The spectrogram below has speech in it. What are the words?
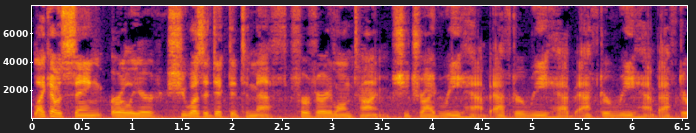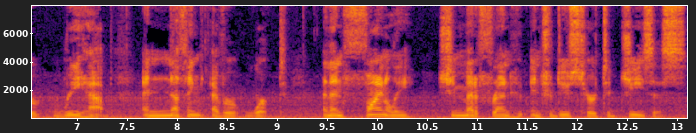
like I was saying earlier, she was addicted to meth for a very long time. She tried rehab after rehab after rehab after rehab, and nothing ever worked. And then finally, she met a friend who introduced her to Jesus,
